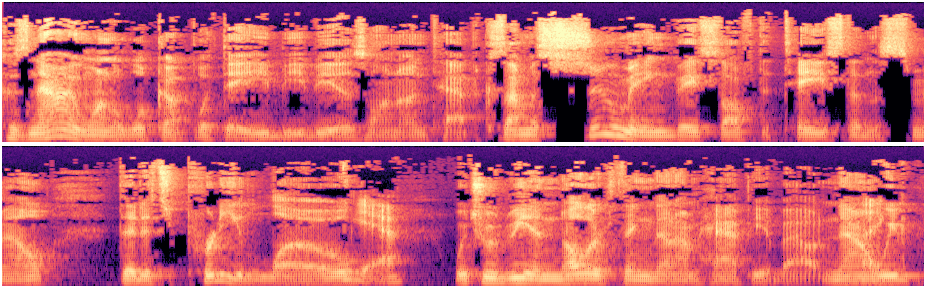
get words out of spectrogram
because now i want to look up what the abv is on untappd because i'm assuming based off the taste and the smell that it's pretty low. Yeah. which would be another thing that I'm happy about. Now Like- we've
